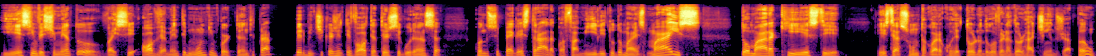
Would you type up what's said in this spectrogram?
E esse investimento vai ser, obviamente, muito importante para permitir que a gente volte a ter segurança quando se pega a estrada com a família e tudo mais. Mas tomara que este, este assunto, agora com o retorno do governador Ratinho do Japão,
